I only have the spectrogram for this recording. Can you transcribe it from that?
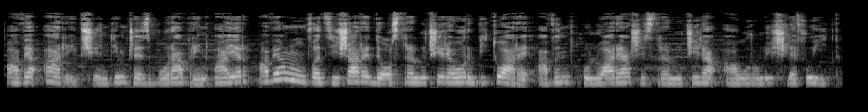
Avea aripi și în timp ce zbura prin aer, avea o înfățișare de o strălucire orbitoare, având culoarea și strălucirea aurului șlefuit.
